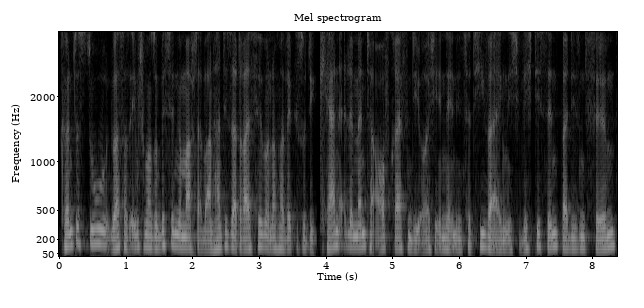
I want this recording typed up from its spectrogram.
Könntest du, du hast das eben schon mal so ein bisschen gemacht, aber anhand dieser drei Filme nochmal wirklich so die Kernelemente aufgreifen, die euch in der Initiative eigentlich wichtig sind bei diesen Filmen?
